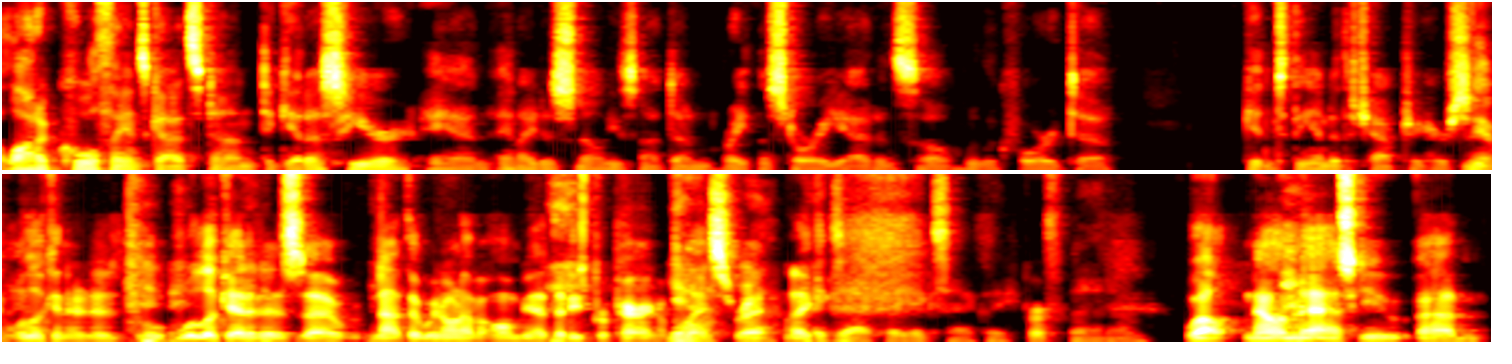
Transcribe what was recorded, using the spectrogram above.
a lot of cool things God's done to get us here. And, and I just know he's not done writing the story yet. And so we look forward to getting to the end of the chapter here soon. Yeah, we're looking at it. As, we'll- we'll look at it as uh, not that we don't have a home yet; that he's preparing a Yeah, place, right? yeah, like exactly, exactly. perfect. But, um, Well, now I'm going to ask you. Um,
